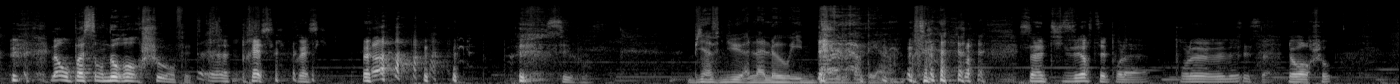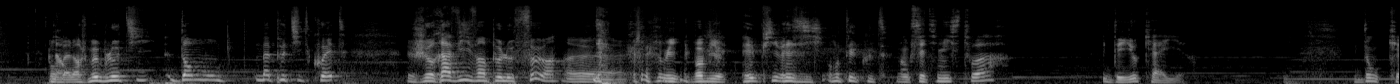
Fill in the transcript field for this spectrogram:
là, on passe en horror show en fait. Euh, presque, presque. Bienvenue à l'Halloween 2021. c'est un teaser, c'est pour la pour le, show. Bon, bah alors je me blottis dans mon, ma petite couette. Je ravive un peu le feu. Hein, euh. oui, vaut mieux. Et puis vas-y, on t'écoute. Donc c'est une histoire de yokai. Donc,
